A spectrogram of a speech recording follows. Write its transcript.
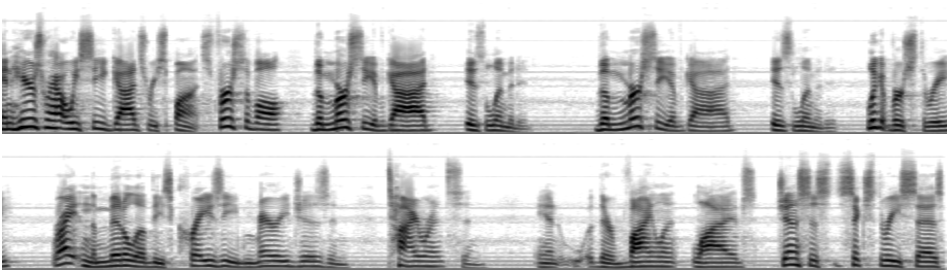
And here's how we see God's response. First of all, the mercy of God is limited. The mercy of God is limited. Look at verse 3, right in the middle of these crazy marriages and tyrants and, and their violent lives. Genesis 6 3 says,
